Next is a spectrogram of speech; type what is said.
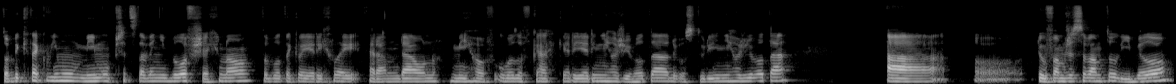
To by k takovému mýmu představení bylo všechno. To byl takový rychlej rundown mýho v uvozovkách kariérního života nebo studijního života. A o, doufám, že se vám to líbilo.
